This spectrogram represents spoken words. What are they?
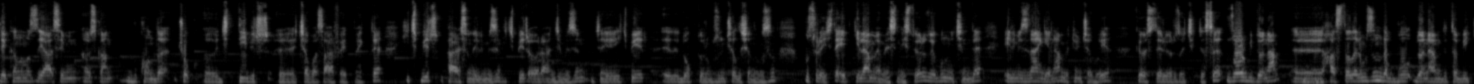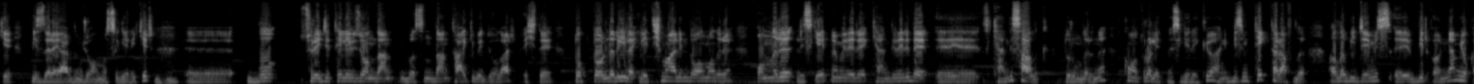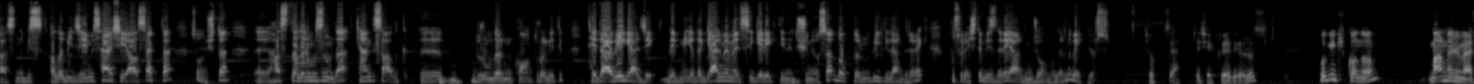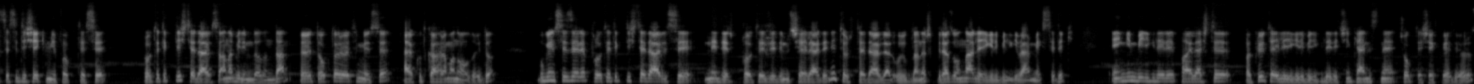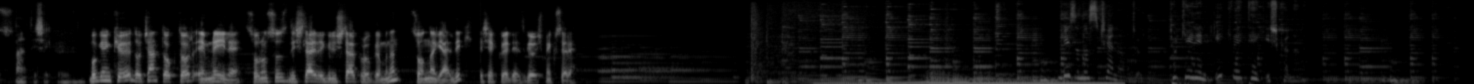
dekanımız Yasemin Özkan bu konuda çok e, ciddi bir e, çaba sarf etmekte. Hiçbir personelimizin, hiçbir öğrencimizin, e, hiçbir e, doktorumuzun, çalışanımızın bu süreçte etkilenmemesini istiyoruz ve bunun için de elimizden gelen bütün çabayı gösteriyoruz açıkçası. Zor bir dönem. E, hastalarımızın da bu dönemde tabii ki bizlere yardımcı olması gerekir. Hı hı. Ee, bu süreci televizyondan, basından takip ediyorlar. İşte doktorlarıyla iletişim halinde olmaları, onları riske etmemeleri, kendileri de e, kendi sağlık durumlarını kontrol etmesi gerekiyor. Hani bizim tek taraflı alabileceğimiz e, bir önlem yok aslında. Biz alabileceğimiz her şeyi alsak da sonuçta e, hastalarımızın da kendi sağlık e, durumlarını kontrol edip tedaviye geleceklerini ya da gelmemesi gerektiğini düşünüyorsa doktorunu bilgilendirerek bu süreçte bizlere yardımcı olmalarını bekliyoruz. Çok güzel. Teşekkür ediyoruz. Bugünkü konuğum Marmara Üniversitesi Diş Hekimliği Fakültesi Protetik Diş Tedavisi Anabilim Dalı'ndan ö- doktor öğretim üyesi Erkut Kahramanoğlu'ydu. Bugün sizlere protetik diş tedavisi nedir, protez dediğimiz şeylerde ne tür tedaviler uygulanır, biraz onlarla ilgili bilgi vermek istedik. Engin bilgileri paylaştığı fakülteyle ilgili bilgiler için kendisine çok teşekkür ediyoruz. Ben teşekkür ederim. Bugünkü doçent doktor Emre ile Sorunsuz Dişler ve Gülüşler programının sonuna geldik. Teşekkür ederiz. Görüşmek üzere. Türkiye'nin ilk ve tek iş kanalı.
